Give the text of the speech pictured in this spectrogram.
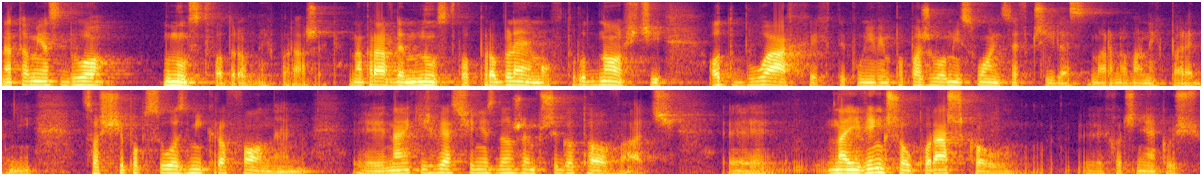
Natomiast było mnóstwo drobnych porażek. Naprawdę mnóstwo problemów, trudności, od błahych, typu, nie wiem, poparzyło mnie słońce w Chile, zmarnowanych parę dni, coś się popsuło z mikrofonem, y, na jakiś wyjazd się nie zdążyłem przygotować. Y, największą porażką choć nie jakoś,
